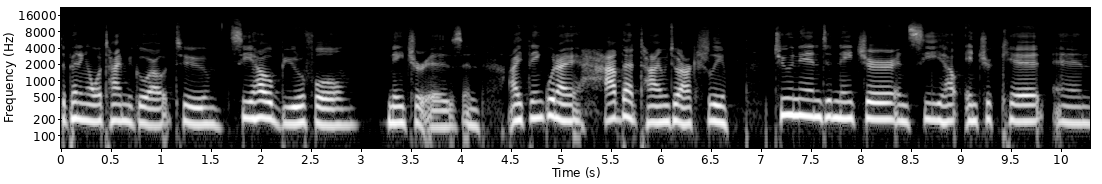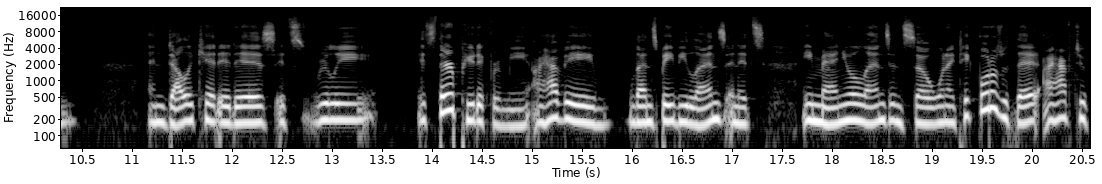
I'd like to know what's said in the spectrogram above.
depending on what time you go out to see how beautiful nature is. And I think when I have that time to actually tune into nature and see how intricate and and delicate it is, it's really it's therapeutic for me. I have a Lensbaby lens and it's a manual lens and so when I take photos with it, I have to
